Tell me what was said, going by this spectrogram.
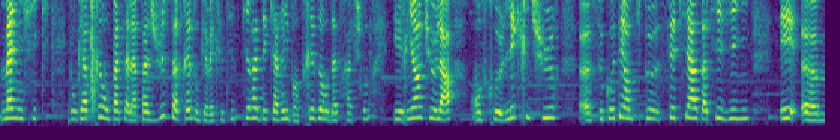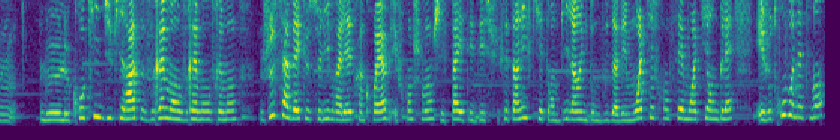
magnifique. Donc après, on passe à la page juste après, donc avec le titre Pirates des Caraïbes, un trésor d'attraction. Et rien que là, entre l'écriture, euh, ce côté un petit peu sépia, papier vieilli et euh, le, croquis du pirate, vraiment, vraiment, vraiment, je savais que ce livre allait être incroyable et franchement, j'ai pas été déçue. C'est un livre qui est en bilingue, donc vous avez moitié français, moitié anglais, et je trouve honnêtement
